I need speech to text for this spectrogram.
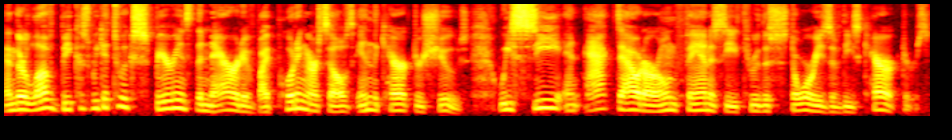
and they're loved because we get to experience the narrative by putting ourselves in the character's shoes. We see and act out our own fantasy through the stories of these characters.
